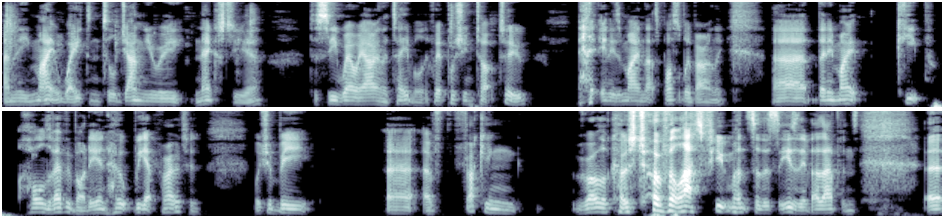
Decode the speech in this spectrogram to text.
And he might wait until January next year to see where we are in the table. If we're pushing top two, in his mind that's possible apparently, uh, then he might keep hold of everybody and hope we get promoted, which would be uh, a fucking roller coaster over the last few months of the season if that happens. Uh,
